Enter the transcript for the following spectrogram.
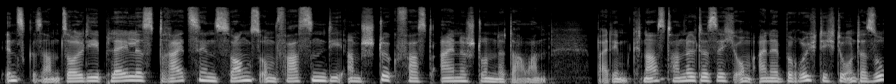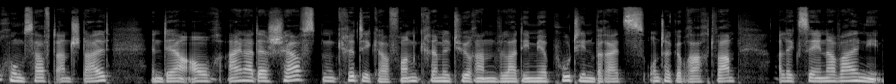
Insgesamt soll die Playlist 13 Songs umfassen, die am Stück fast eine Stunde dauern. Bei dem Knast handelt es sich um eine berüchtigte Untersuchungshaftanstalt, in der auch einer der schärfsten Kritiker von Kreml-Tyrann Wladimir Putin bereits untergebracht war, Alexei Nawalny.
